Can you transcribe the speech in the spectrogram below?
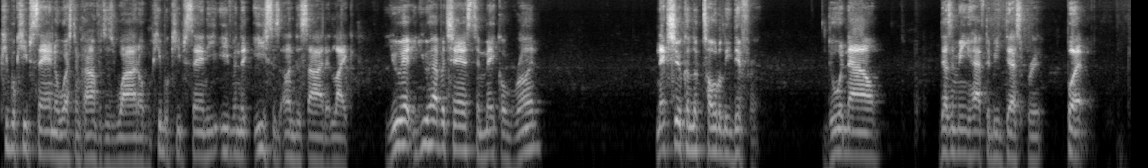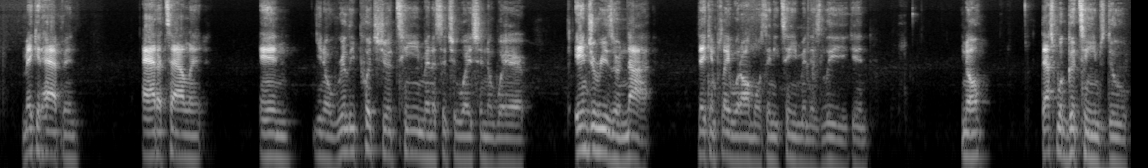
People keep saying the Western Conference is wide open. People keep saying even the East is undecided. Like you, you have a chance to make a run Next year could look totally different. Do it now. Doesn't mean you have to be desperate, but make it happen. Add a talent, and you know, really put your team in a situation where injuries or not, they can play with almost any team in this league. And you know, that's what good teams do.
